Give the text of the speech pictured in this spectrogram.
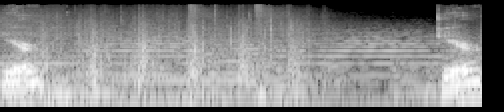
here. Here.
